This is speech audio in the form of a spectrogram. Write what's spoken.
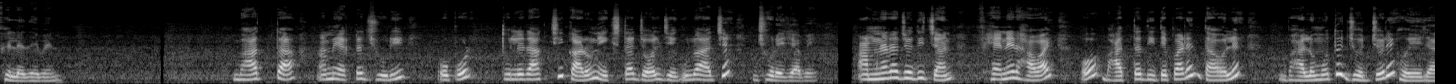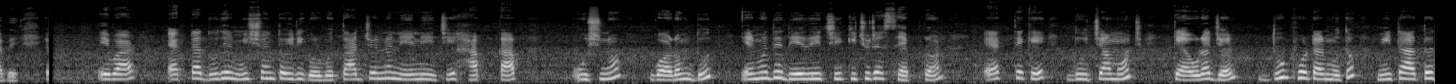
ফেলে দেবেন। ভাতটা আমি একটা ঝুড়ির ওপর তুলে রাখছি, কারণ এক্সট্রা জল যেগুলো আছে ঝরে যাবে। আপনারা যদি চান ফ্যানের হাওয়ায় ও ভাতটা দিতে পারেন, তাহলে ভালো মতো ঝরঝরে হয়ে যাবে। এবার একটা দুধের মিশ্রণ তৈরি করব, তার জন্য নিয়ে নিয়েছি হাফ কাপ উষ্ণ গরম দুধ। এর মধ্যে দিয়ে দিয়েছি কিছুটা স্যাফরন, এক থেকে দু চামচ কেওড়া জল দু ফোঁটার মতো মিঠা আতর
